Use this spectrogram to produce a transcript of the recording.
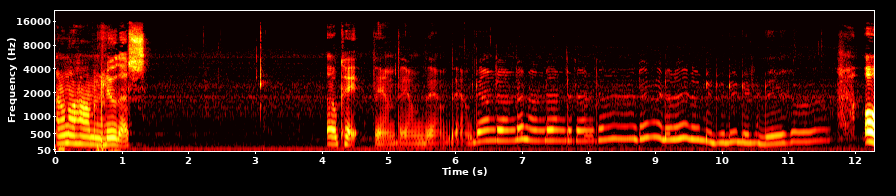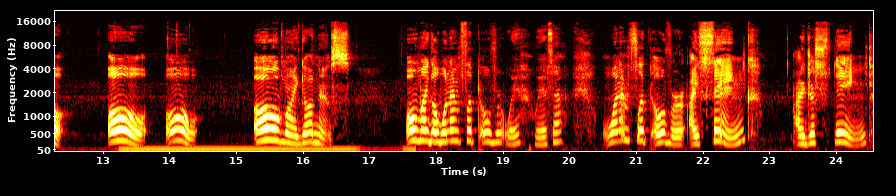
I don't know how I'm gonna do this. Okay, bam, bam, bam, bam, dun, dun, dun, dun, dun, dun, dun, Oh, oh, oh, oh my goodness. Oh my god, when I'm flipped over, where, where's that? When I'm flipped over, I think, I just think,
